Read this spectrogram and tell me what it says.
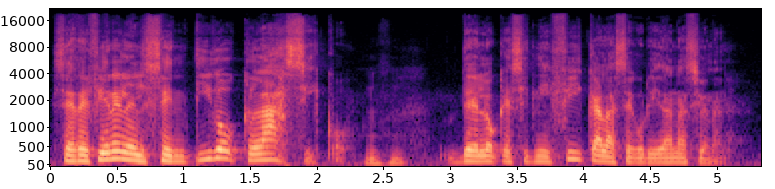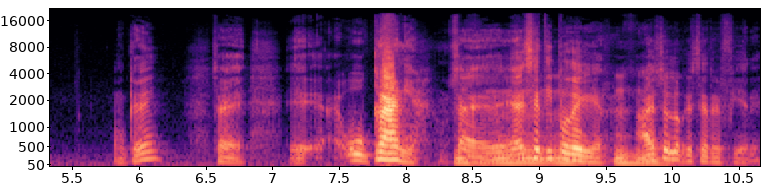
se refiere en el sentido clásico de lo que significa la seguridad nacional. ¿Ok? O sea, eh, Ucrania, o sea, ese tipo de guerra, a eso es lo que se refiere.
